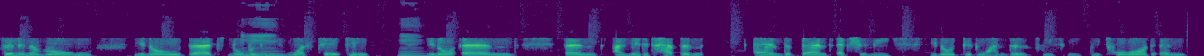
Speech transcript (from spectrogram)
fill in a role, you know, that nobody hmm. was taking, hmm. you know, and and I made it happen. And the band actually, you know, did wonders. We we, we toured and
